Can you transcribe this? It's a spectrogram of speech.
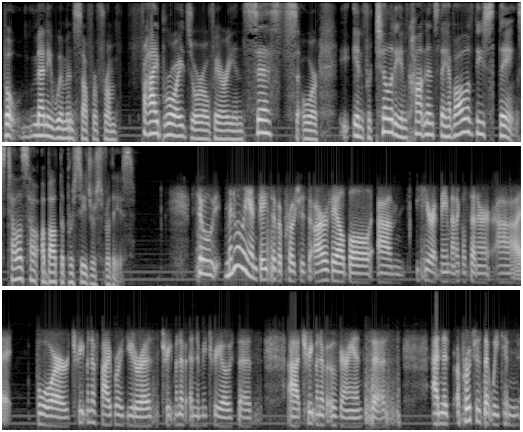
but many women suffer from fibroids or ovarian cysts or infertility, incontinence. They have all of these things. Tell us how, about the procedures for these. So, minimally invasive approaches are available um, here at Maine Medical Center uh, for treatment of fibroid uterus, treatment of endometriosis, uh, treatment of ovarian cysts. And the approaches that we can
